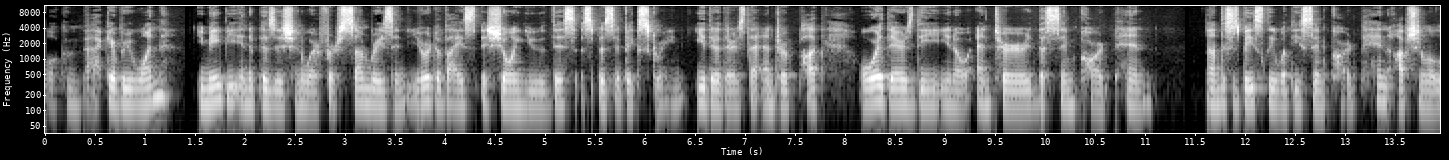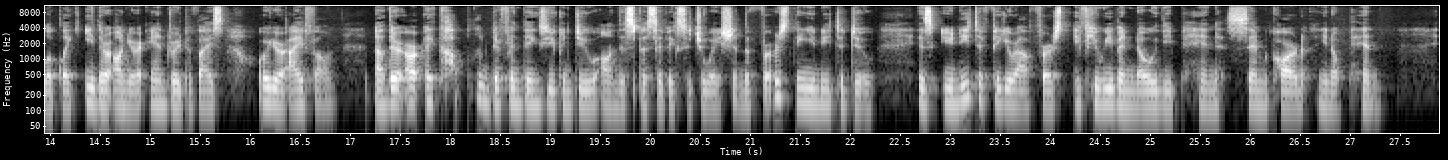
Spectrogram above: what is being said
Welcome back everyone. You may be in a position where for some reason your device is showing you this specific screen. Either there's the enter PUK or there's the, you know, enter the SIM card pin. Now this is basically what the SIM card pin option will look like either on your Android device or your iPhone. Now there are a couple of different things you can do on this specific situation. The first thing you need to do is you need to figure out first if you even know the pin SIM card, you know, pin.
